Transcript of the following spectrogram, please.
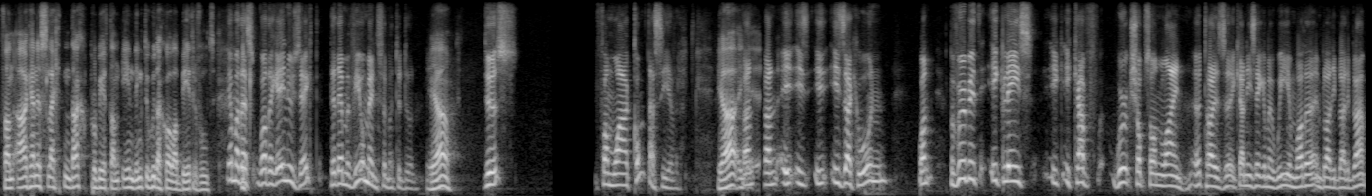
van ah, jij een slechte dag, probeer dan één ding te doen dat je wat beter voelt. Ja, maar dat is, wat jij nu zegt, dat hebben veel mensen moeten doen. Ja, Dus, van waar komt dat zeker? ja ik, Van, van, is, is, is dat gewoon... Want bijvoorbeeld, ik lees... Ik, ik heb workshops online. Hè, thuis, ik kan niet zeggen met wie en wat en bladibladibla.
